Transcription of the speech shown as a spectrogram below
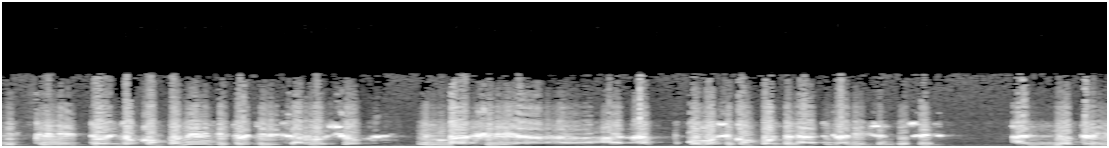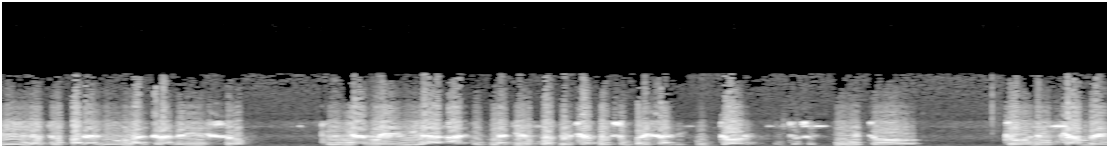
este, todos estos componentes, todo este desarrollo en base a, cómo se comporta la naturaleza. Entonces, hay otra idea, otro paradigma detrás de eso en gran medida Argentina tiene un potencial porque es un país agricultor, entonces tiene todo, todo un enjambre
